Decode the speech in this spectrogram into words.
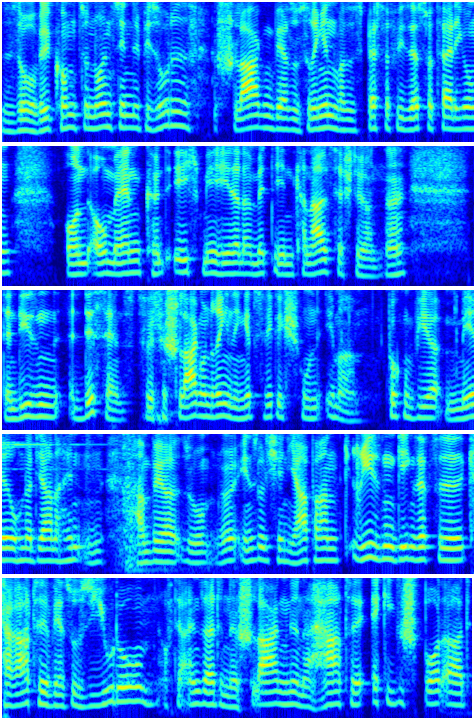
So, willkommen zur 19. Episode. Schlagen versus Ringen, was ist besser für die Selbstverteidigung? Und oh man, könnte ich mir hier damit den Kanal zerstören. Ne? Denn diesen Dissens zwischen Schlagen und Ringen, den gibt es wirklich schon immer. Gucken wir mehrere hundert Jahre nach hinten, haben wir so ne, Inselchen Japan, Riesengegensätze Karate versus Judo. Auf der einen Seite eine schlagende, eine harte, eckige Sportart,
